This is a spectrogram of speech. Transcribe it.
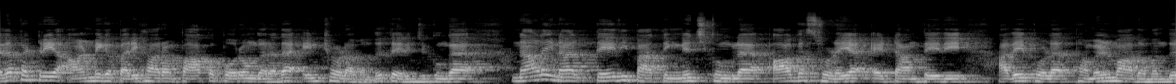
எதை பற்றிய ஆன்மீக பரிகாரம் பார்க்க போகிறோங்கிறத இன்ட்ரோவில் வந்து தெரிஞ்சுக்குங்க. நாளை நாள் தேதி பார்த்தீங்கன்னு வச்சுக்கோங்களேன் ஆகஸ்டுடைய எட்டாம் தேதி. அதே போல் தமிழ் மாதம் வந்து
